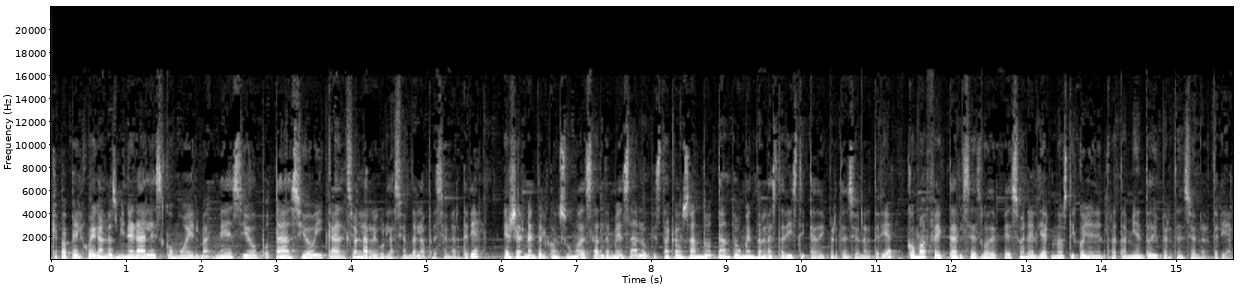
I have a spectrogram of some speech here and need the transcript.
¿Qué papel juegan los minerales como el magnesio, potasio y calcio en la regulación de la presión arterial? ¿Es realmente el consumo de sal de mesa lo que está causando tanto aumento en la estadística de hipertensión arterial? ¿Cómo afecta el sesgo de peso en el diagnóstico y en el tratamiento de hipertensión arterial?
